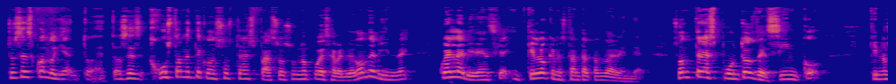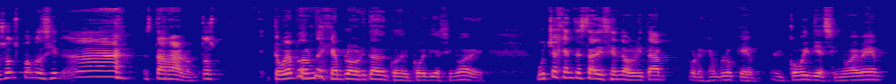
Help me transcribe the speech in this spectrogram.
entonces, cuando ya, entonces, justamente con esos tres pasos, uno puede saber de dónde viene, cuál es la evidencia y qué es lo que nos están tratando de vender. Son tres puntos de cinco que nosotros podemos decir, ah, está raro. Entonces, te voy a poner un ejemplo ahorita con el COVID-19. Mucha gente está diciendo ahorita, por ejemplo, que el COVID-19,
